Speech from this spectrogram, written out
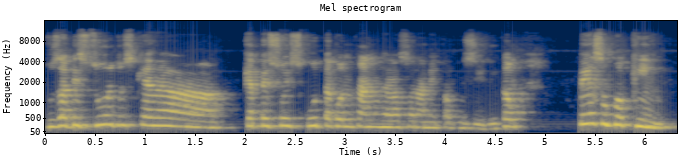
dos absurdos que, ela, que a pessoa escuta quando está num relacionamento abusivo. Então, pensa um pouquinho.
